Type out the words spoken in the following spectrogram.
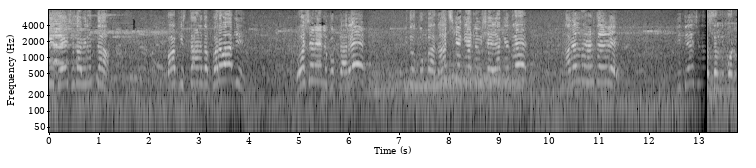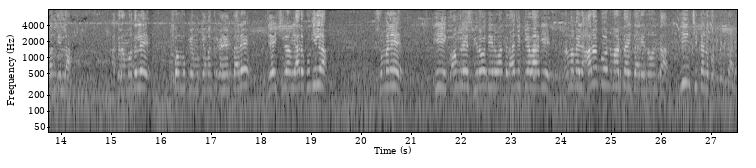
ಈ ದೇಶದ ವಿರುದ್ಧ ಪಾಕಿಸ್ತಾನದ ಪರವಾಗಿ ಘೋಷಣೆಯನ್ನು ಕೂಗ್ತಾರೆ. ಇದು ತುಂಬಾ ನಾಚಿಕೆಗೇಡಿನ ವಿಷಯ. ಯಾಕೆಂದ್ರೆ ನಾವೆಲ್ಲರೂ ಹೇಳ್ತಾ ಇದ್ದೇವೆ ಈ ದೇಶದ ರಿಪೋರ್ಟ್ ಬಂದಿಲ್ಲ. ಅದರ ಮೊದಲೇ ಉಪಮುಖ್ಯ, ಮುಖ್ಯಮಂತ್ರಿಗಳು ಹೇಳ್ತಾರೆ, ಜೈ ಶ್ರೀರಾಮ್ ಯಾರು ಕುಗಿಲ್ಲ. ಸುಮ್ಮನೆ ಈ ಕಾಂಗ್ರೆಸ್ ವಿರೋಧಿ ಇರುವಂತ ರಾಜಕೀಯವಾಗಿ ನಮ್ಮ ಮೇಲೆ ಆರೋಪವನ್ನು ಮಾಡ್ತಾ ಇದ್ದಾರೆ ಎನ್ನುವಂತ ಕ್ಲೀನ್ ಚಿಟ್ಟನ್ನು ಕೊಟ್ಟು ಬಿಡ್ತಾರೆ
